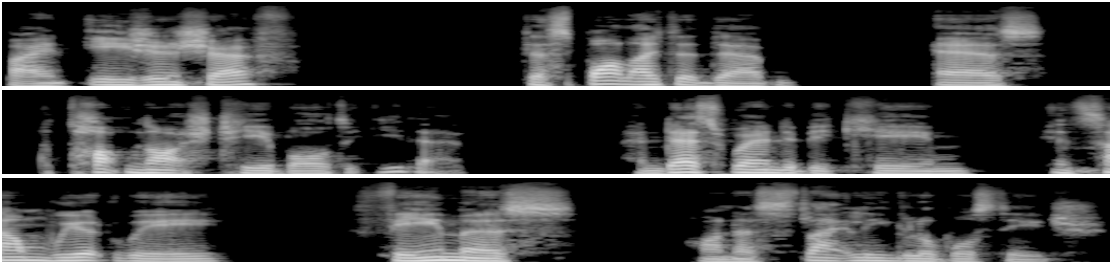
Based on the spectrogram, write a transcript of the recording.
by an Asian chef that spotlighted them as a top notch table to eat at. And that's when they became, in some weird way, famous on a slightly global stage.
